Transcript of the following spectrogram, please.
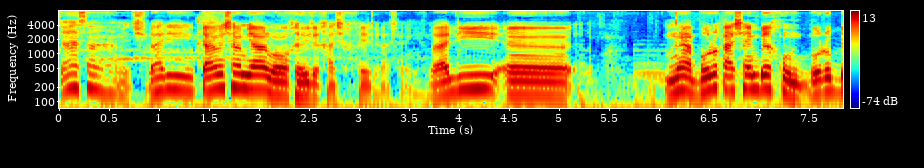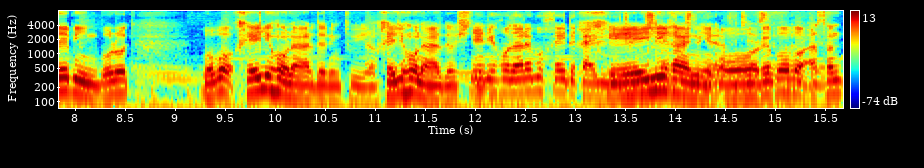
ده اصلا همه چی. ولی دمش هم گرم خیلی خوش خیلی قشنگه. ولی اه، نه برو قشنگ بخون برو ببین برو بابا خیلی هنر داریم تو ایران. خیلی هنر داشتیم. یعنی هنرمون خیلی غنیه خیلی غنیه آره بابا. اصلا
